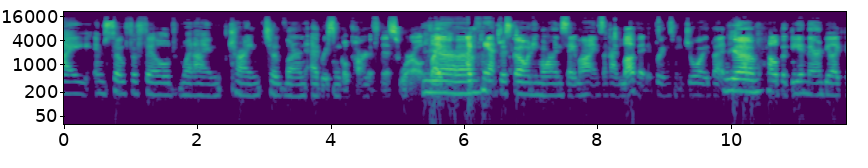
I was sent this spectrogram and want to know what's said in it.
I am so fulfilled when I'm trying to learn every single part of this world. Yeah. Like I can't just go anymore and say lines. Like I love it. It brings me joy. But yeah. I help it be in there and be like,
